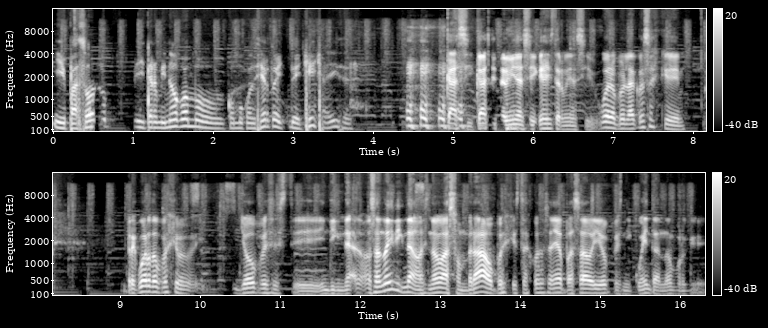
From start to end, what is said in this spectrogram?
Y pasó, y terminó como, como concierto de, de chicha, dices. Casi, casi termina así, casi termina así. Bueno, pero la cosa es que recuerdo pues que yo pues este indignado, o sea, no indignado, sino asombrado pues que estas cosas hayan pasado y yo pues ni cuenta, ¿no? Porque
